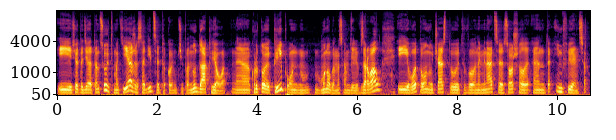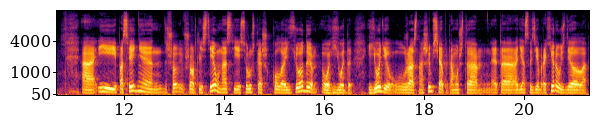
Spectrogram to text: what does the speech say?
И все это дело танцует в макияже, садится и такой, типа, ну да, клево. Э, крутой клип, он много, на самом деле, взорвал, и вот он участвует в номинации Social and Influencer. А, и последнее, в шорт-листе у нас есть русская школа йоды, о, йоды, йоди, ужасно ошибся, потому что это агентство Zebra Hero сделало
